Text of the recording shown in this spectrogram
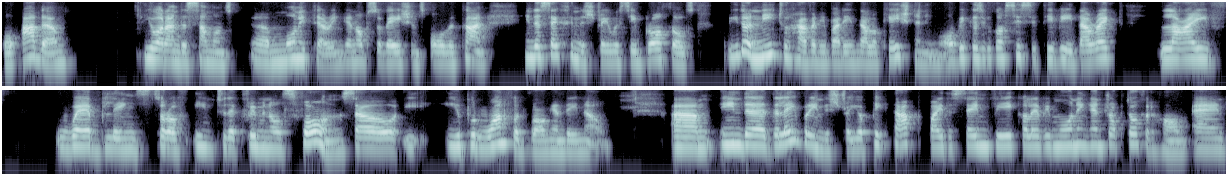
or other you are under someone's uh, monitoring and observations all the time. In the sex industry, we see brothels. You don't need to have anybody in that location anymore because you've got CCTV, direct live web links sort of into the criminal's phone. So you put one foot wrong and they know. Um, in the, the labor industry, you're picked up by the same vehicle every morning and dropped off at home. And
